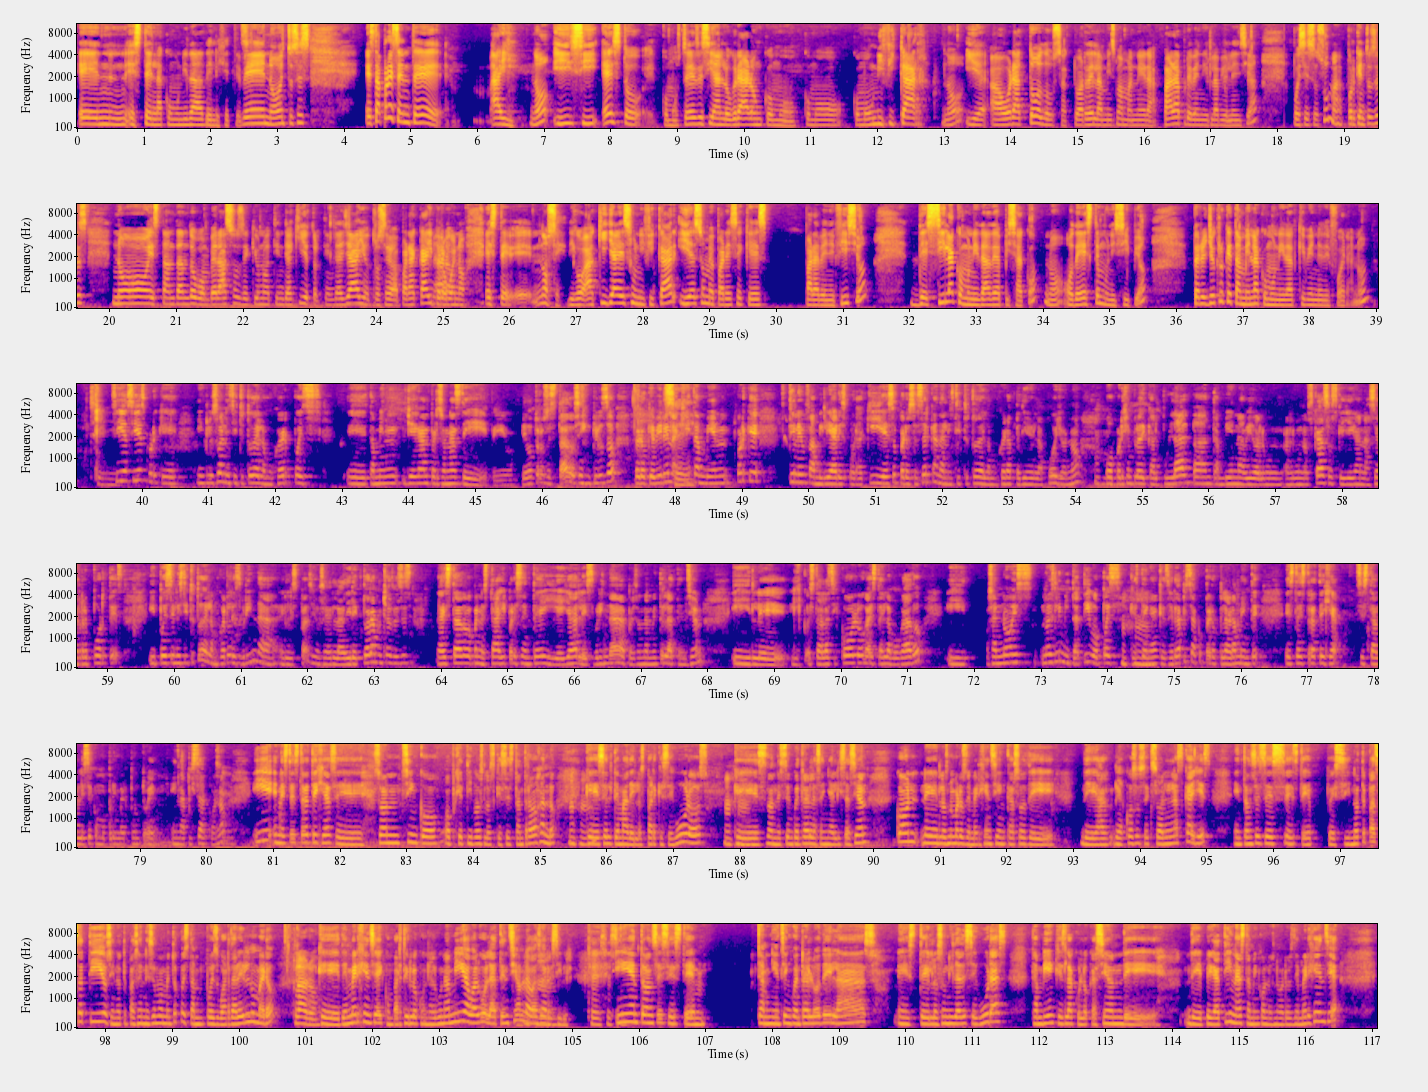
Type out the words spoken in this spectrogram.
en, este, en la comunidad LGTB, ¿no? Entonces, está presente ahí, ¿no? Y si esto, como ustedes decían, lograron como, como, como unificar, ¿no? Y ahora todos actuar de la misma manera para prevenir la violencia, pues eso suma, porque entonces no están dando bomberazos de que uno atiende aquí y otro atiende allá y otro se va para acá, y pero bueno, este, eh, no sé, digo, aquí ya es unificar y eso me parece que es para beneficio de sí la comunidad de Apizaco, ¿no? O de este municipio, pero yo creo que también la comunidad que viene de fuera, ¿no? Sí, así es, porque incluso al Instituto de la Mujer, pues eh, también llegan personas de, de, otros estados incluso, pero que vienen aquí también, porque tienen familiares por aquí y eso, pero se acercan al Instituto de la Mujer a pedir el apoyo, ¿no? O por ejemplo de Calpulalpan, también ha habido algún, algunos casos que llegan a hacer reportes y pues el Instituto de la Mujer les brinda el espacio, o sea, la directora muchas veces ha estado, bueno, está ahí presente y ella les brinda personalmente la atención y le y está la psicóloga, está el abogado y o sea, no es, no es limitativo, pues, que tenga que ser de Apizaco, pero claramente esta estrategia se establece como primer punto en, en Apizaco, ¿no? Y en esta estrategia se, son cinco objetivos los que se están trabajando, que es el tema de los parques seguros, que es donde se encuentra la señalización con eh, los números de emergencia en caso de de, acoso sexual en las calles. Entonces es, este, pues si no te pasa a ti o si no te pasa en ese momento, pues también puedes guardar el número claro. que de emergencia y compartirlo con alguna amiga o algo, la atención la vas a recibir. Sí, sí, sí. Y entonces, este, también se encuentra lo de las, este, las unidades seguras, también que es la colocación de, de pegatinas también con los números de emergencia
